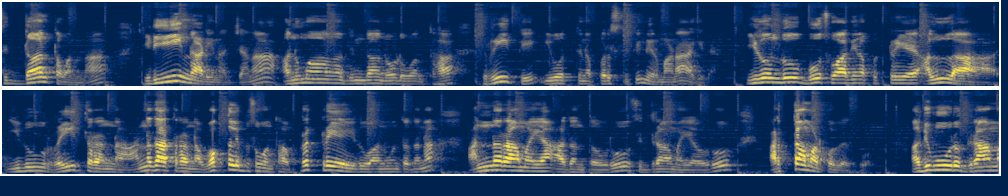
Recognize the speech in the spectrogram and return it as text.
ಸಿದ್ಧಾಂತವನ್ನು ಇಡೀ ನಾಡಿನ ಜನ ಅನುಮಾನದಿಂದ ನೋಡುವಂತಹ ರೀತಿ ಇವತ್ತಿನ ಪರಿಸ್ಥಿತಿ ನಿರ್ಮಾಣ ಆಗಿದೆ. ಇದೊಂದು ಭೂಸ್ವಾಧೀನ ಪ್ರಕ್ರಿಯೆ ಅಲ್ಲ, ಇದು ರೈತರನ್ನು, ಅನ್ನದಾತರನ್ನು ಒಕ್ಕಲಿಪಿಸುವಂತಹ ಪ್ರಕ್ರಿಯೆ ಇದು ಅನ್ನುವಂಥದ್ದನ್ನು ಅನ್ನರಾಮಯ್ಯ ಆದಂಥವರು, ಸಿದ್ದರಾಮಯ್ಯ ಅವರು ಅರ್ಥ ಮಾಡ್ಕೋಬೇಕು. ಹದಿಮೂರು ಗ್ರಾಮ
